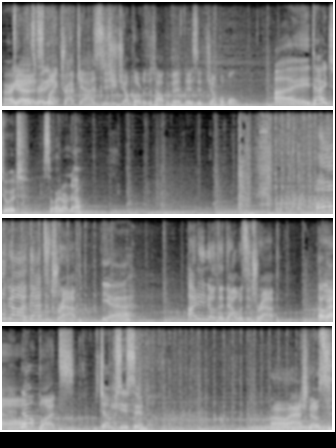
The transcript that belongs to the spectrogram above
All right, Yeah, guys, ready? Spike trap, Jazz. Did you jump over the top of it? Is it jumpable? I died to it, so I don't know. Oh God, that's a trap. Yeah, I didn't know that that was a trap. Oh, God. Oh, Nope. butts. jumped too soon. Oh, Ash knows.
